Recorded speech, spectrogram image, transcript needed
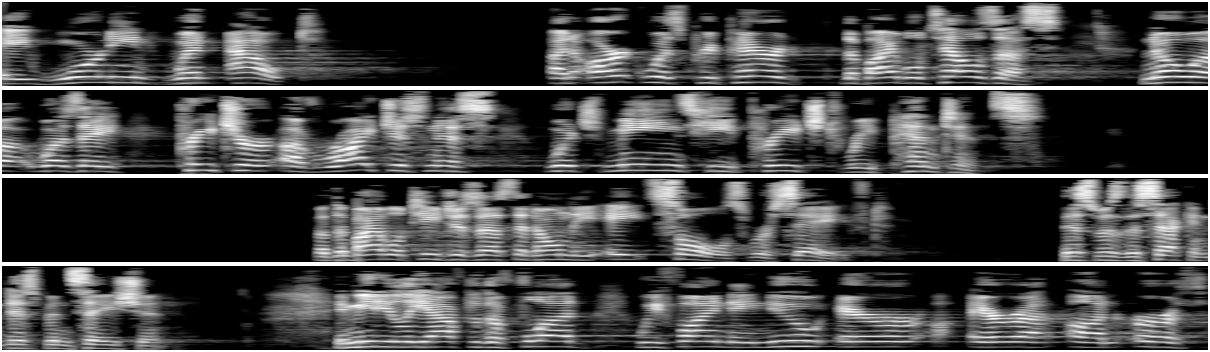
A warning went out. An ark was prepared, the Bible tells us. Noah was a preacher of righteousness, which means he preached repentance. But the Bible teaches us that only eight souls were saved. This was the second dispensation. Immediately after the flood, we find a new era, era on earth.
